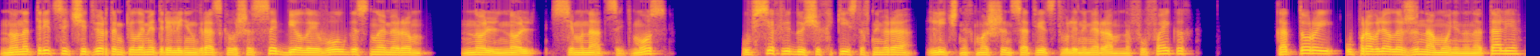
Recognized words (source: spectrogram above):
но на 34-м километре Ленинградского шоссе белая «Волга» с номером 0017 МОЗ у всех ведущих хоккеистов номера личных машин соответствовали номерам на фуфайках, которой управляла жена Монина Наталья,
